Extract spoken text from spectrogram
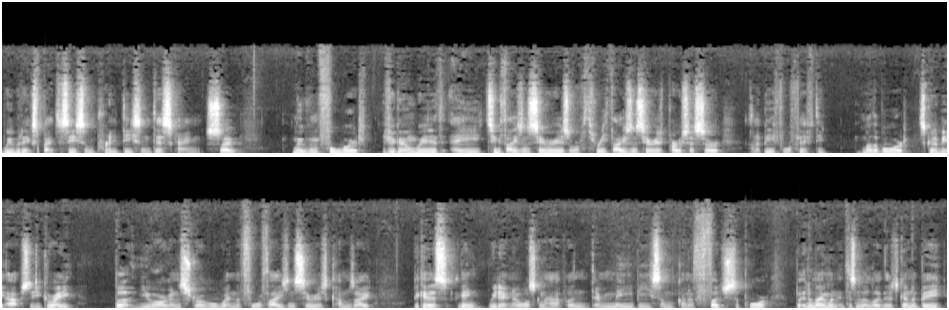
we would expect to see some pretty decent discounts. So moving forward, if you're going with a 2000 series or 3000 series processor and a B450 motherboard, it's going to be absolutely great, but you are going to struggle when the 4000 series comes out because again, we don't know what's going to happen. There may be some kind of fudge support, but at the moment it doesn't look like there's going to be.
